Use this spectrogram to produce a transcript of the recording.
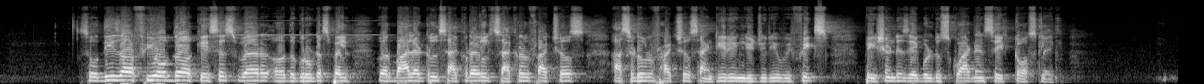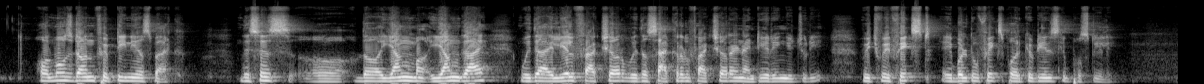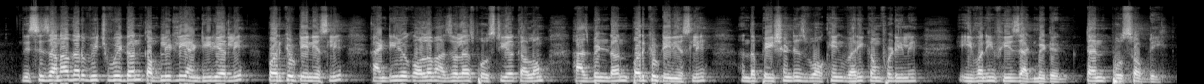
So these are few of the cases where uh, the Grotus spell, where bilateral sacral, sacral fractures, acetabular fractures, anterior injury, we fixed, patient is able to squat and sit cross-legged. Almost done 15 years back. This is uh, the young, young guy with the ilial fracture, with a sacral fracture and anterior injury, which we fixed, able to fix percutaneously posteriorly. This is another which we done completely anteriorly, percutaneously. Anterior column as well as posterior column has been done percutaneously and the patient is walking very comfortably even if he is admitted 10 post-op day.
